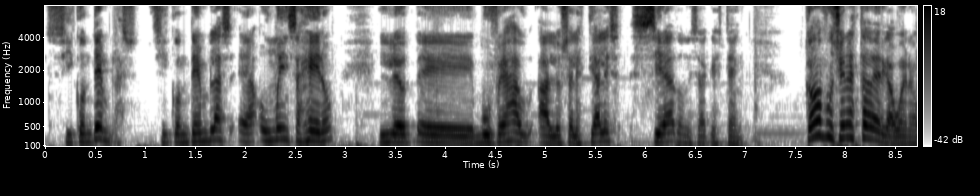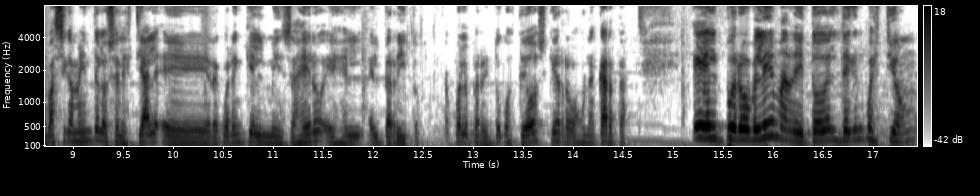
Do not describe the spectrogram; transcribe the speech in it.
si contemplas, si contemplas eh, un mensajero, le eh, bufeas a, los celestiales, sea donde sea que estén. ¿Cómo funciona esta verga? Bueno, básicamente los celestiales, eh, recuerden que el mensajero es el, perrito, ¿de acuerdo? El perrito coste 2 que robas una carta. El problema de todo el deck en cuestión,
